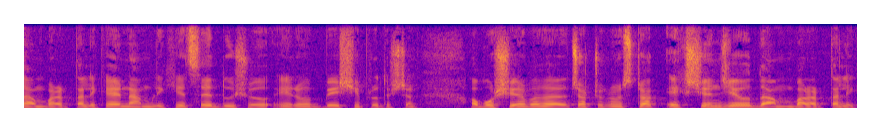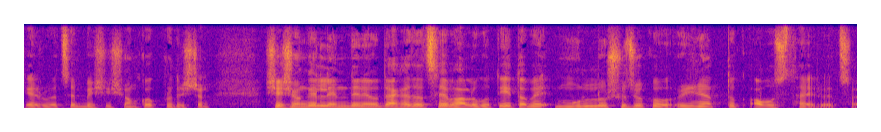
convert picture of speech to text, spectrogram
দাম বাড়ার তালিকায় নাম লিখিয়েছে দুশো এরও বেশি প্রতিষ্ঠান। অপর শেয়ার বাজার চট্টগ্রাম স্টক এক্সচেঞ্জেও দাম বাড়ার তালিকায় রয়েছে বেশি সংখ্যক প্রতিষ্ঠান। সেই সঙ্গে লেনদেনেও দেখা যাচ্ছে ভালো গতি, তবে মূল্য সূচকও ঋণাত্মক অবস্থায় রয়েছে।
